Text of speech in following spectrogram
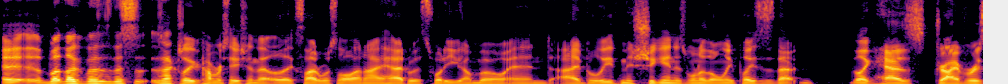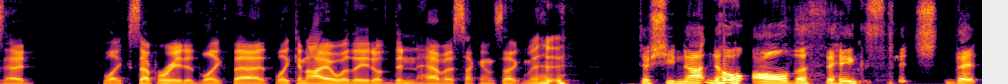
Uh, but like this, this is actually a conversation that like Slide Whistle and I had with Sweaty Gumbo, and I believe Michigan is one of the only places that like has drivers ed like separated like that. Like in Iowa, they don't didn't have a second segment. Does she not know all the things that sh- that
